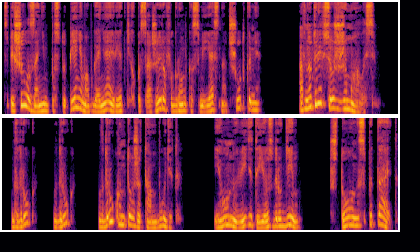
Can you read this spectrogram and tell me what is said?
спешила за ним по ступеням, обгоняя редких пассажиров и громко смеясь над шутками, а внутри все сжималось. Вдруг, вдруг, вдруг он тоже там будет, и он увидит ее с другим. Что он испытает?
